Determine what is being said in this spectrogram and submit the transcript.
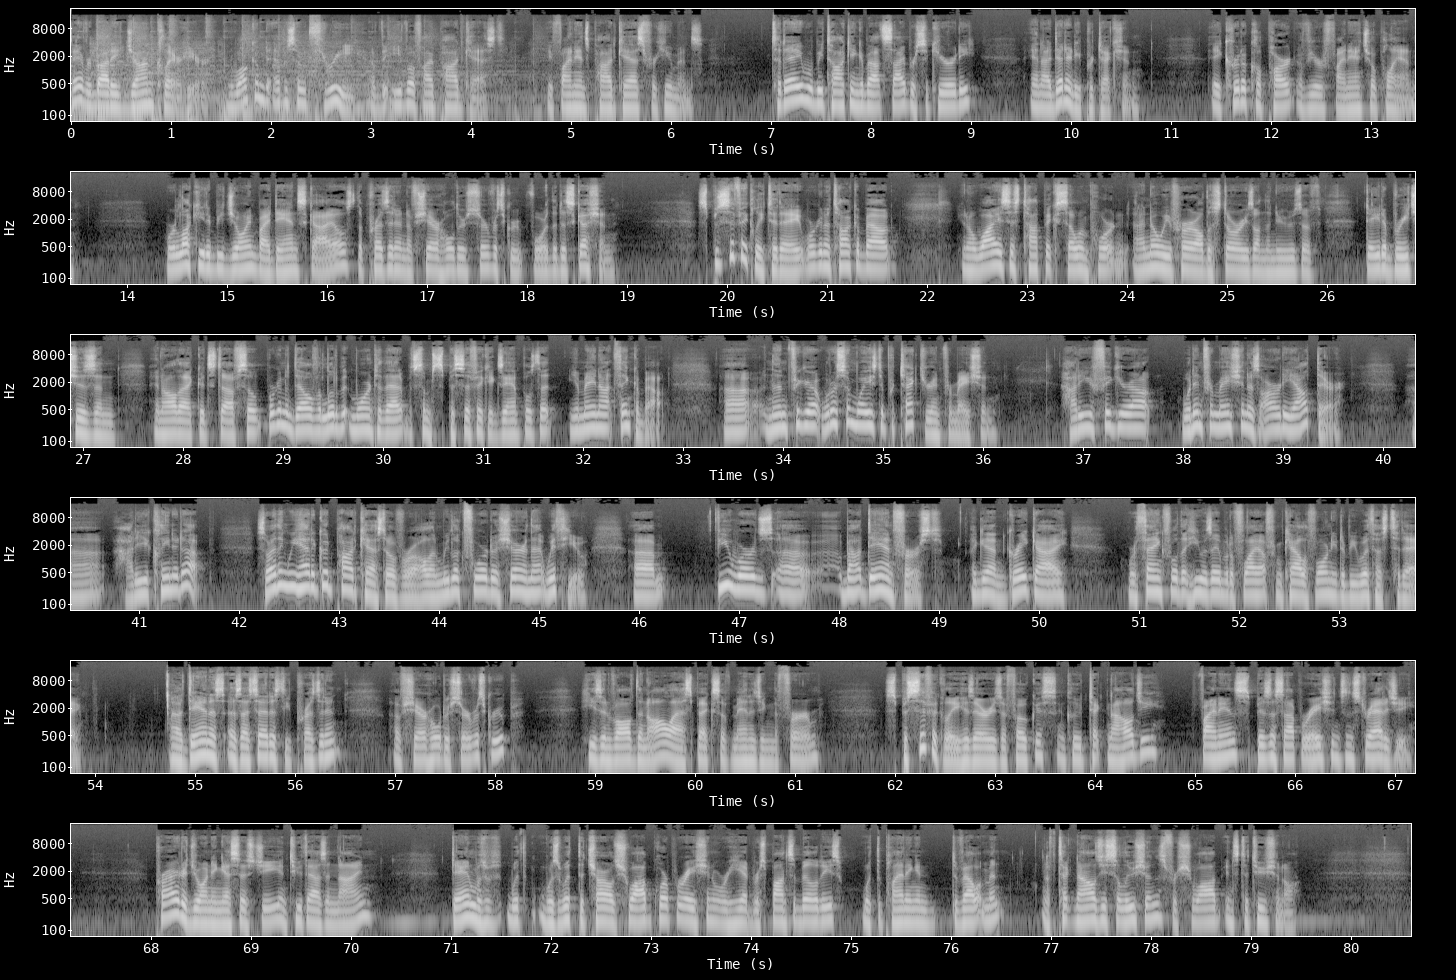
Hey everybody, John Clare here, and welcome to episode 3 of the EvoFi podcast, a finance podcast for humans. Today we'll be talking about cybersecurity and identity protection, a critical part of your financial plan. We're lucky to be joined by Dan Skiles, the president of Shareholders Service Group, for the discussion. Specifically today, we're going to talk about, you know, why is this topic so important? And I know we've heard all the stories on the news of data breaches and, and all that good stuff. So we're going to delve a little bit more into that with some specific examples that you may not think about. Uh, and then figure out what are some ways to protect your information. How do you figure out what information is already out there? Uh, how do you clean it up? So I think we had a good podcast overall, and we look forward to sharing that with you. Um, few words uh, about Dan first. Again, great guy. We're thankful that he was able to fly out from California to be with us today. Uh, Dan, is, as I said, is the president of Shareholder Service Group. He's involved in all aspects of managing the firm. Specifically, his areas of focus include technology, finance, business operations, and strategy. Prior to joining SSG in 2009, Dan was with, was with the Charles Schwab Corporation, where he had responsibilities with the planning and development of technology solutions for Schwab Institutional.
